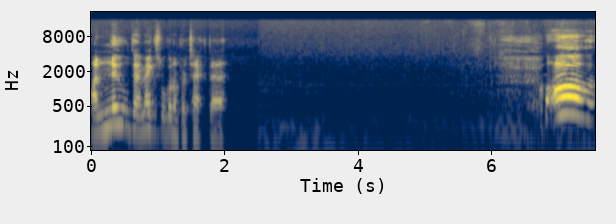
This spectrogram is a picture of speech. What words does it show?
I knew them eggs were going to protect her. Oh!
